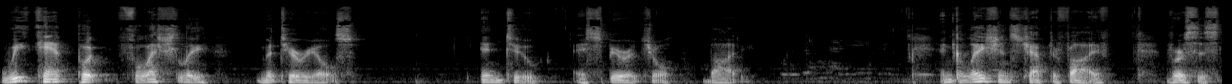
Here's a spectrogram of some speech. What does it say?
We can't put fleshly materials into a spiritual body. In Galatians chapter 5, verses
